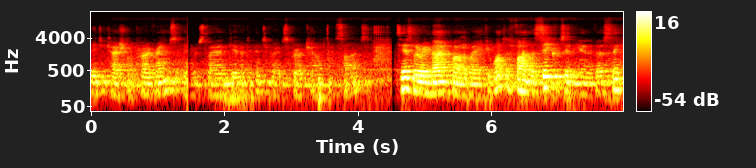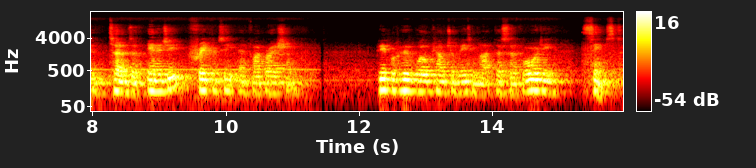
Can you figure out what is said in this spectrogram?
educational programs in which they endeavour to integrate spirituality and science. Tesla remarked, by the way, if you want to find the secrets of the universe, think in terms of energy, frequency, and vibration. People who will come to a meeting like this have already sensed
